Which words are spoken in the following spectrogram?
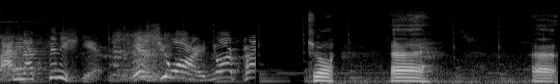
I'm not finished yet. Yes, you are. In your pa- So, uh, uh,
